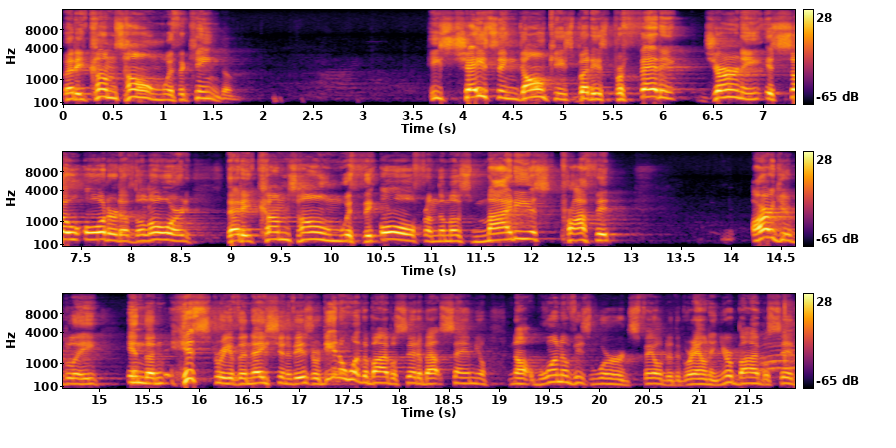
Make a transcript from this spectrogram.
but he comes home with a kingdom. He's chasing donkeys, but his prophetic journey is so ordered of the Lord that he comes home with the oil from the most mightiest prophet, arguably in the history of the nation of Israel. Do you know what the Bible said about Samuel? Not one of his words fell to the ground, and your Bible said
